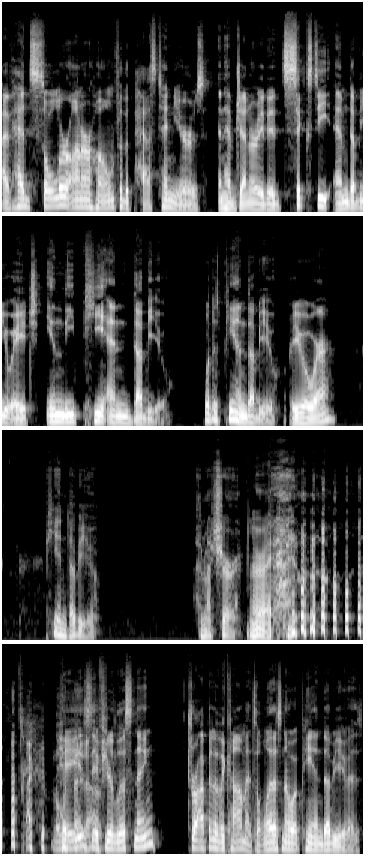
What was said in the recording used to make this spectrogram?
I've had solar on our home for the past 10 years and have generated 60 MWH in the PNW. What is PNW? Are you aware? PNW. I'm not sure. All right. I don't know. I could look that Hayes, if you're listening, drop into the comments and let us know what PNW is.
